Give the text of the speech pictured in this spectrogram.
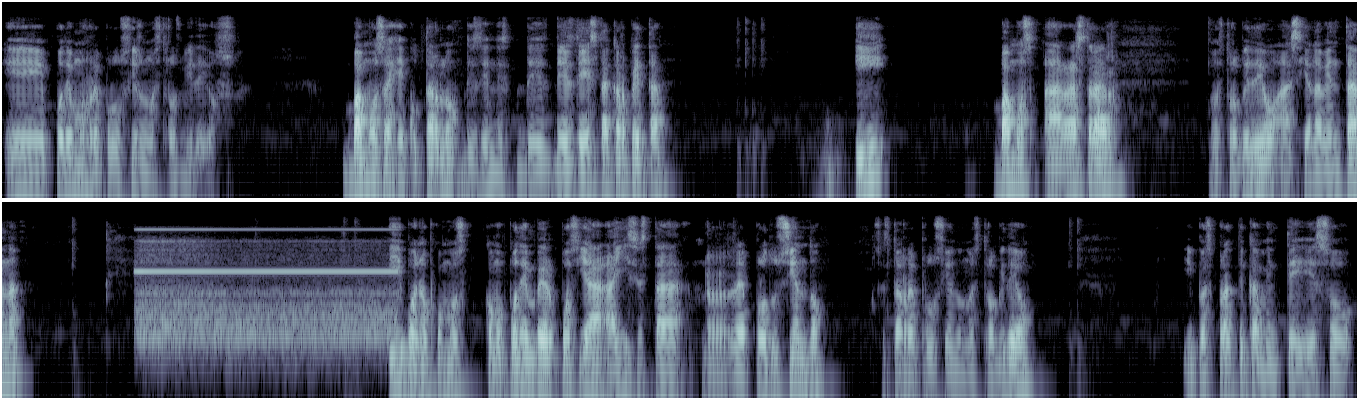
eh, podemos reproducir nuestros videos. Vamos a ejecutarlo desde, desde esta carpeta y vamos a arrastrar nuestro video hacia la ventana. Y bueno como, como pueden ver pues ya ahí se está reproduciendo se está reproduciendo nuestro video. Y pues prácticamente eso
